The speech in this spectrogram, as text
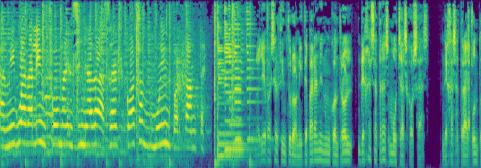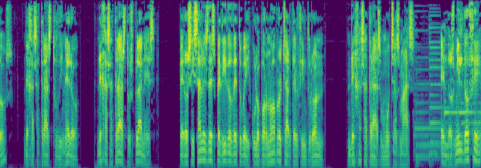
A mí Guadalinfo me ha enseñado a hacer cosas muy importantes. Si no llevas el cinturón y te paran en un control, dejas atrás muchas cosas. Dejas atrás puntos, dejas atrás tu dinero, dejas atrás tus planes. Pero si sales despedido de tu vehículo por no abrocharte el cinturón, dejas atrás muchas más. En 2012,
